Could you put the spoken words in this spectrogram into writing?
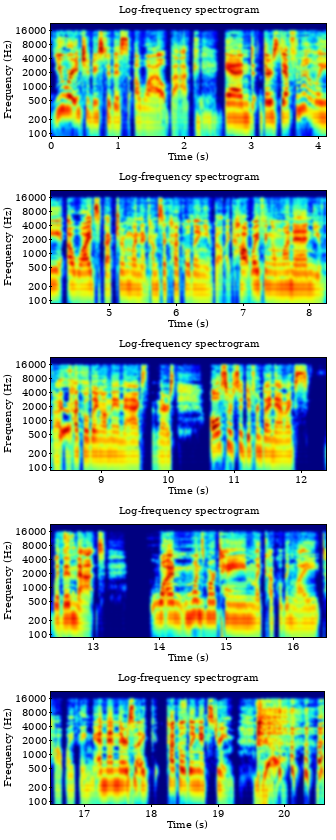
you were introduced to this a while back. Mm. And there's definitely a wide spectrum when it comes to cuckolding. You've got like hot wifing on one end, you've got Yes. cuckolding on the next, and there's all sorts of different dynamics within that. One one's more tame, like cuckolding light, hot wifing, and then there's like cuckolding extreme. Yeah.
